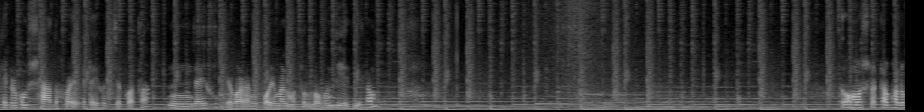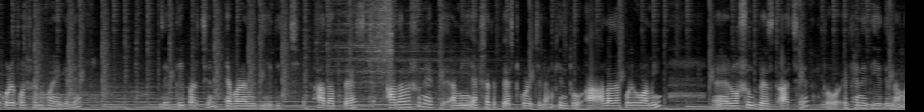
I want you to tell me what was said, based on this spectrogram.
এক এক রকম স্বাদ হয়, এটাই হচ্ছে কথা। যাই হোক, এবার আমি পরিমাণ মতো লবণ দিয়ে দিলাম। তো মশলাটা ভালো করে কষানো হয়ে গেলে দেখতেই পাচ্ছেন। এবার আমি দিয়ে দিচ্ছি আদা পেস্ট। আদা, রসুন আমি একসাথে পেস্ট করেছিলাম, কিন্তু আলাদা করেও আমি রসুন পেস্ট আছে। তো এখানে দিয়ে দিলাম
